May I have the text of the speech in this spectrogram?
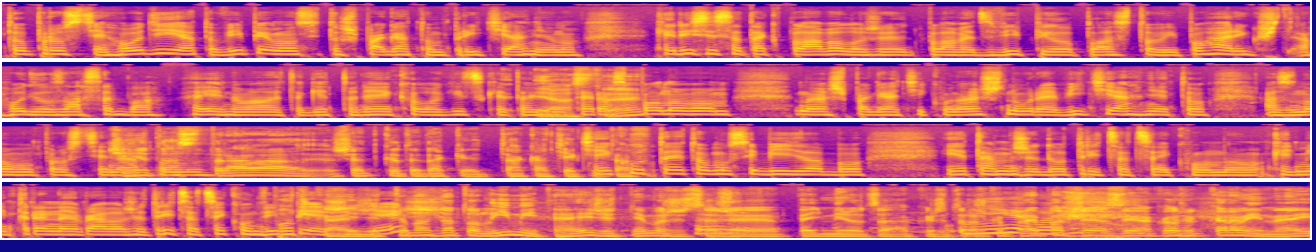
to proste hodí, ja to vypiem, on si to špagátom pritiahne. No. Kedy si sa tak plávalo, že plavec vypil plastový pohárik a hodil za seba. Hej, no ale tak je to neekologické, takže Jasné. teraz po novom na špagátiku na šnúre vytiahne to a znovu proste Čiže tá naplní. strava, všetko to je také, taká tekutá. Tekuté to musí byť, lebo je tam, že do 30 sekúnd. No. Keď mi tréner vravel, že 30 sekúnd vypiješ, Počkaj, že ideš, to máš na to limit, hej? Že nemôžeš sa, že 5 minút sa akože trošku že ja si akože krmím, hej?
